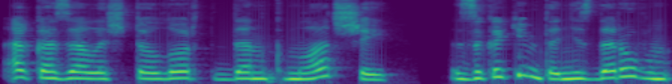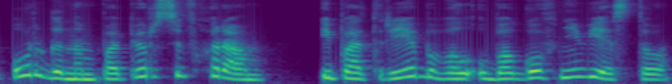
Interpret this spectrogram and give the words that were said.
Оказалось, что лорд Данк-младший за каким-то нездоровым органом поперся в храм и потребовал у богов невесту,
